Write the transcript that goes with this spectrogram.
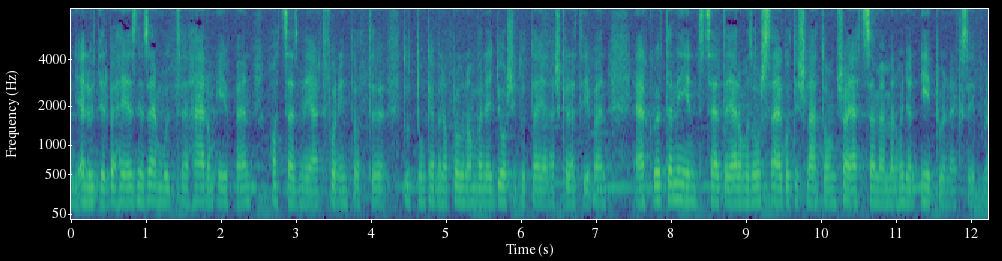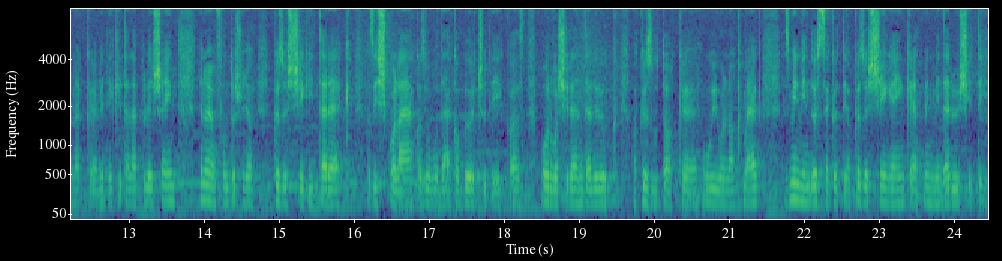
ugye előtérbe helyezni. Az elmúlt három évben 600 milliárd forintot tudtunk ebben a programban egy gyorsított eljárás keretében elkölteni. Én szerte járom az országot, és látom saját szememmel, hogyan épülnek, szépülnek vidéki településeink. De nagyon fontos, hogy a közösségi terek, az iskolák, az óvodák, a bölcsödék, az orvosi rendelők, a közutak újulnak meg. Ez mind-mind összeköti a közösségeinket, mind-mind erősíti erősíti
